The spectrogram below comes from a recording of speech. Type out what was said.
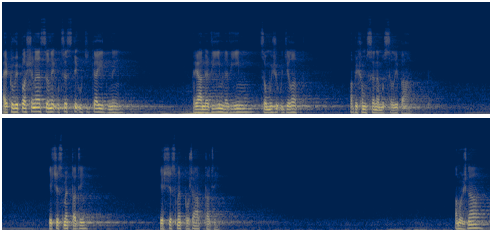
A jako vyplašené silny u cesty utíkají dny. A já nevím, nevím, co můžu udělat, abychom se nemuseli bát. Ještě jsme tady, ještě jsme pořád tady. A možná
